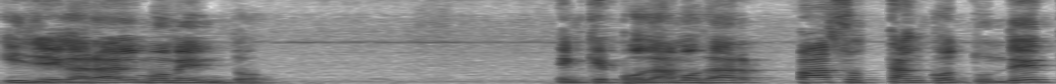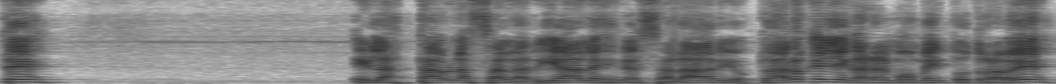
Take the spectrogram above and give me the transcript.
Y llegará el momento en que podamos dar pasos tan contundentes en las tablas salariales, en el salario. Claro que llegará el momento otra vez,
